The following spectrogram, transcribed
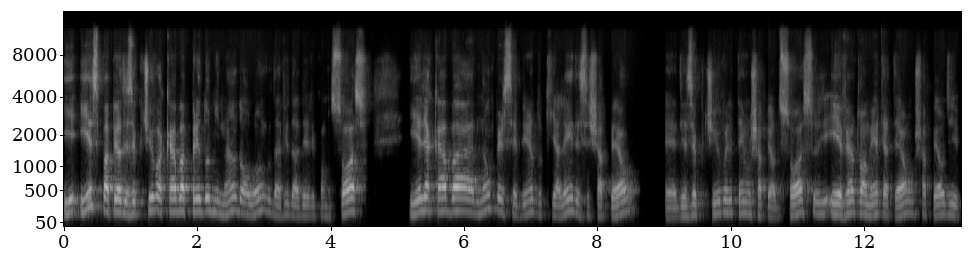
E, e, esse papel do executivo acaba predominando ao longo da vida dele como sócio, e ele acaba não percebendo que, além desse chapéu é, de executivo, ele tem um chapéu de sócio e, eventualmente, até um chapéu de,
